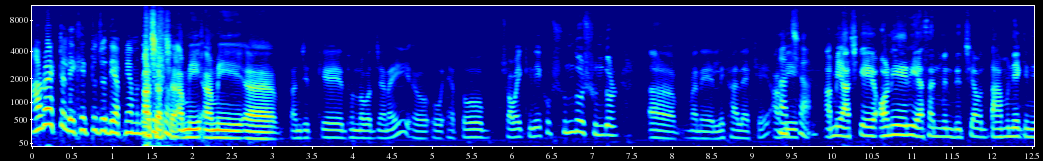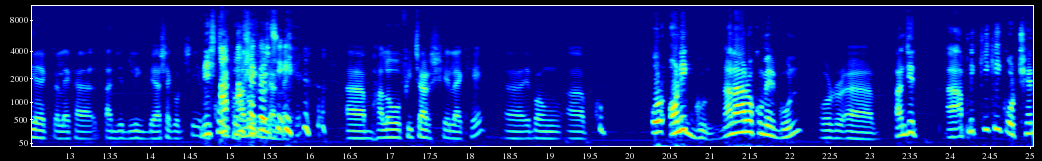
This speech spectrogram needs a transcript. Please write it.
আরও একটা লেখা একটু যদি আপনি আমাদের আচ্ছা আচ্ছা। আমি আমি আহ, তানজিদকে ধন্যবাদ জানাই। ও- ও এত সবাইকে নিয়ে খুব সুন্দর সুন্দর আহ, মানে লেখা লেখে আমি আচ্ছা। আমি আজকে অনেরই অ্যাসাইনমেন্ট দিচ্ছি আমার তাহমিনাকে নিয়ে একটা লেখা তানজিদ লিখবে আশা করছি। এবং নিশ্চয়ই, খুব খুব ভালো আশা feature করছি। লেখে। আহ, ভালো ফিচার সে লেখে আহ, এবং আহ, খুব ওর অনেক গুণ নানা রকমের গুণ। ওর আহ, তানজিদ আহ, আপনি কি কি করছেন?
